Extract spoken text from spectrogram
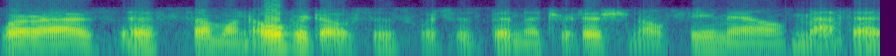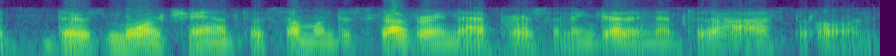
Whereas if someone overdoses, which has been the traditional female method, there's more chance of someone discovering that person and getting them to the hospital and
